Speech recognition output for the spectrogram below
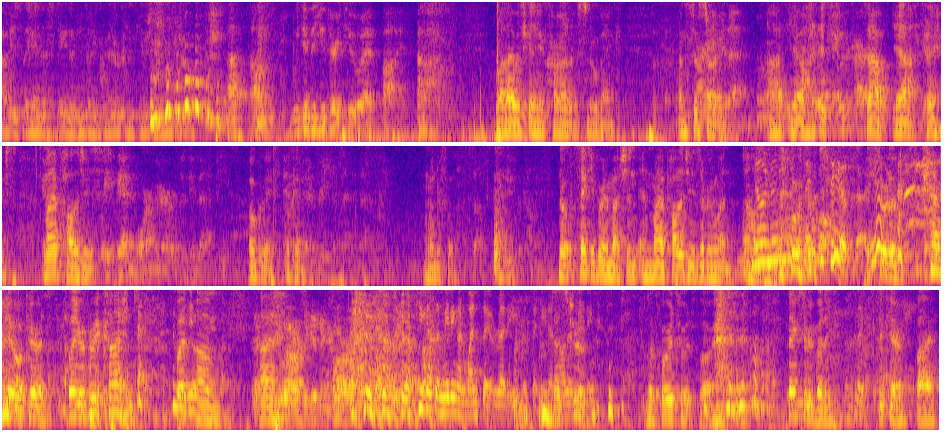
obviously in a state of even greater confusion than usual. Uh, um, We did the U thirty-two at five. Well, I was getting a car out of a snowbank. I'm so to sorry. that. Uh, Yeah, Okay it's, with it's out, yeah, Good. thanks. Good. My apologies. We, we had four and we were able to do that piece. Oh, great, And- okay, And re-amended that one. wonderful. So, thank you for coming. No, thank you very much, and, and my apologies, everyone. Um, no, no, no, nice to see you. This sort of cameo appearance. Well, you're very kind, but um, I, hours to get in the car. He has a meeting on Wednesday already, he says I need That's another true. meeting. look forward to it, Flora. Thanks, everybody. Like, Take care. Bye.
